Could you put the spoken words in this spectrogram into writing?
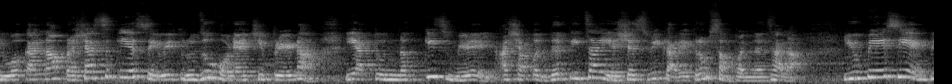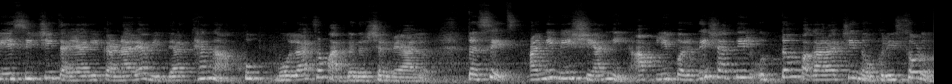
युवकांना प्रशासकीय सेवेत रुजू होण्याची प्रेरणा यातून नक्कीच मिळेल अशा पद्धतीचा यशस्वी कार्यक्रम संपन्न झाला. UPSC M P S C ची तयारी करणाऱ्या विद्यार्थ्यांना खूप मोलाचं मार्गदर्शन मिळालं. तसेच अनिमेश यांनी आपली परदेशातील उत्तम पगाराची नोकरी सोडून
